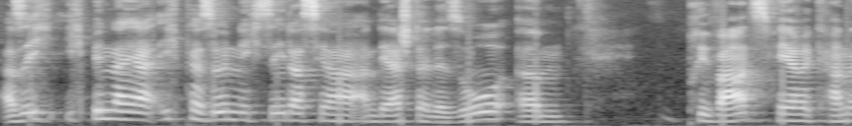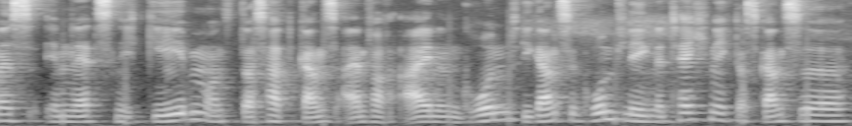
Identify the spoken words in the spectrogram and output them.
also ich, ich bin da ja, ich persönlich sehe das ja an der Stelle so, ähm, Privatsphäre kann es im Netz nicht geben und das hat ganz einfach einen Grund. Die ganze grundlegende Technik, das ganze,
